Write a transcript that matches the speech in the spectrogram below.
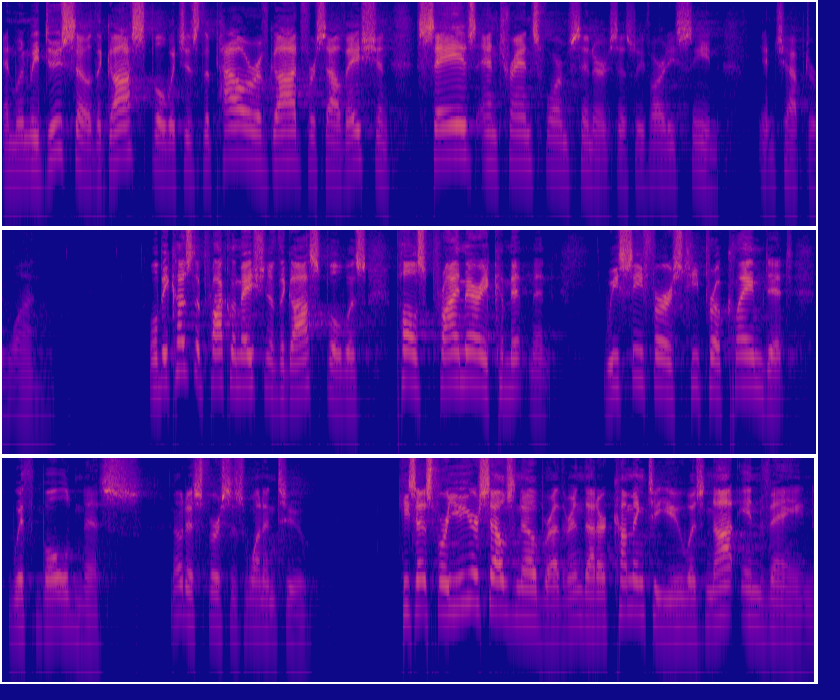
And when we do so, the gospel, which is the power of God for salvation, saves and transforms sinners, as we've already seen in chapter 1. Well, because the proclamation of the gospel was Paul's primary commitment, we see first he proclaimed it with boldness. Notice verses 1 and 2. He says, For you yourselves know, brethren, that our coming to you was not in vain.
